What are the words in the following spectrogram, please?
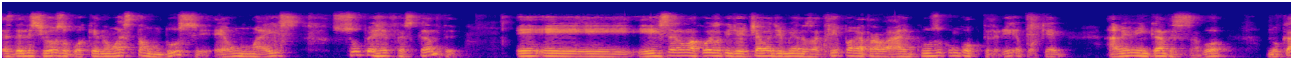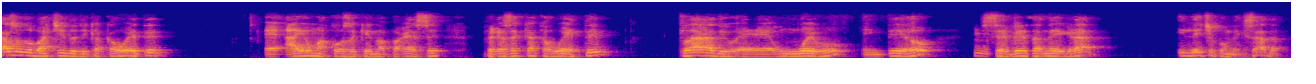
é, delicioso porque não é tão doce, é um maíz super refrescante. E, e, e, isso era uma coisa que eu echava de menos aqui para trabalhar incluso com coqueteleria, porque a mim me encanta esse sabor. No caso do batido de cacahuete, é, há uma coisa que não aparece, mas é cacahuete clara de é, um ovo inteiro, hum. cerveja negra e leite condensada.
